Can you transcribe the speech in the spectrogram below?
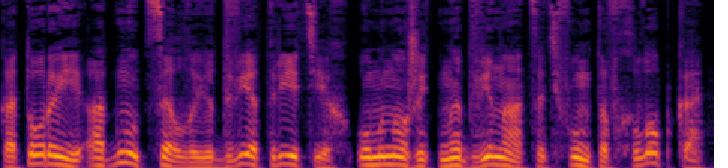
который 1,2 третьих умножить на 12 фунтов хлопка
